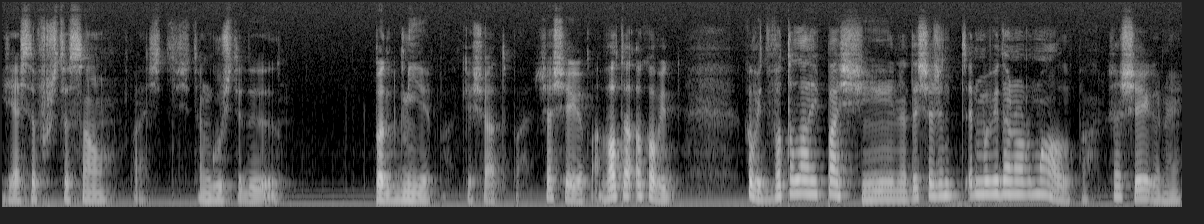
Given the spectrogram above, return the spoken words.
E esta frustração, pá, esta angústia de pandemia, pá, que é chato, pá. Já chega, pá. Volta ao Covid. Covid, volta lá e para a China, deixa a gente ter uma vida normal, pá. Já chega, né?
